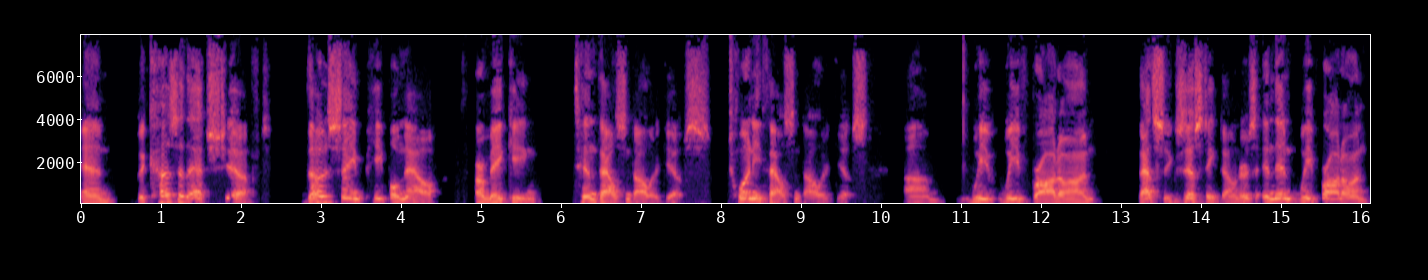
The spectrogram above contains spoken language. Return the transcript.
And because of that shift, those same people now are making $10,000 gifts, $20,000 gifts. Um, we, we've brought on, that's existing donors. And then we've brought on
